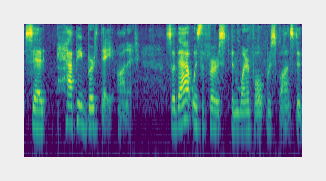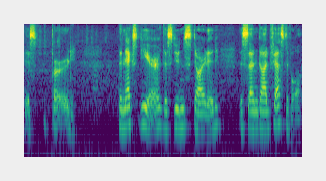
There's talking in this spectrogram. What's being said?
said happy birthday on it. So that was the first and wonderful response to this bird. The next year, the students started the Sun God Festival.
